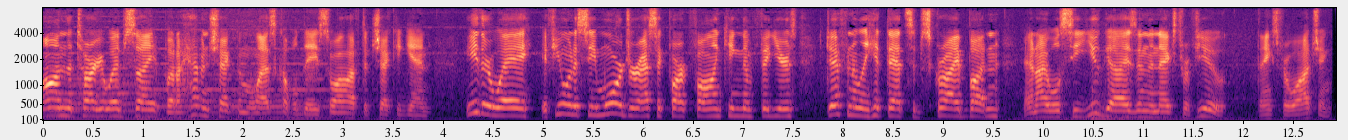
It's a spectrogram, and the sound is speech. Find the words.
on the Target website, but I haven't checked in the last couple days, so I'll have to check again. Either way, if you want to see more Jurassic Park Fallen Kingdom figures, definitely hit that subscribe button, and I will see you guys in the next review. Thanks for watching.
